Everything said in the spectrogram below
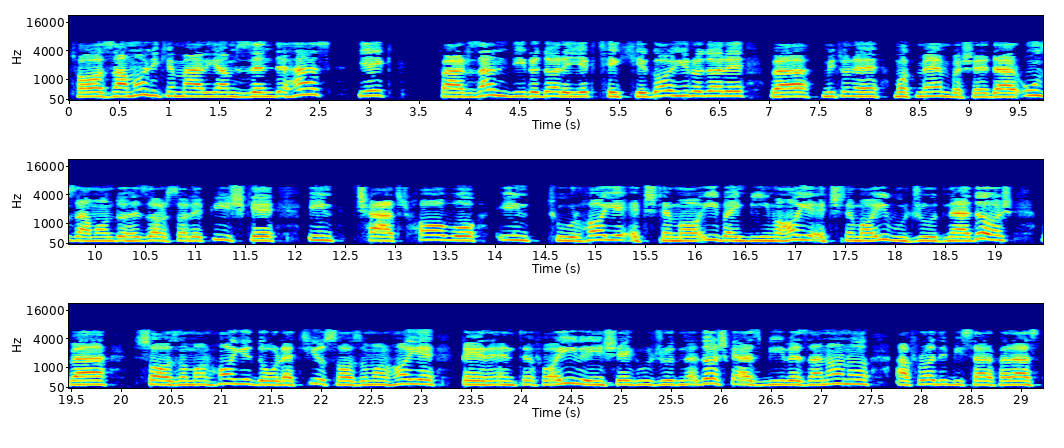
تا زمانی که مریم زنده هست یک فرزندی رو داره یک تکیهگاهی رو داره و می‌تونه مطمئن باشه در اون زمان دو هزار سال پیش که این چترها و این تورهای اجتماعی و این بیمه های اجتماعی وجود نداشت و سازمان های دولتی و سازمان های غیر انتفاعی به این شکل وجود نداشت که از بیوه زنان و افراد بی سرپرست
